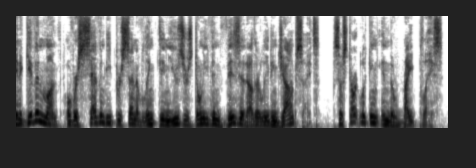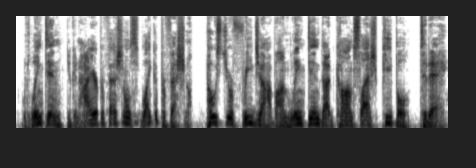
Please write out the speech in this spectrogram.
In a given month, over 70% of LinkedIn users don't even visit other leading job sites. So start looking in the right place. With LinkedIn, you can hire professionals like a professional. Post your free job on linkedin.com slash people today.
